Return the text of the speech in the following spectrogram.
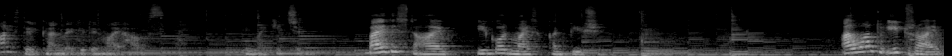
I still can't make it in my house, in my kitchen. By this time, you got my confusion. I want to eat tripe,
